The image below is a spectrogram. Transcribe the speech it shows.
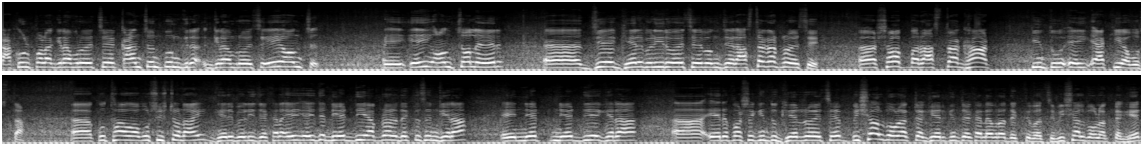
কাকুরপাড়া গ্রাম রয়েছে, কাঞ্চনপুর গ্রা- গ্রাম রয়েছে, এই অঞ্চল এই অঞ্চলের যে ঘেরবেড়ি রয়েছে এবং যে রাস্তাঘাট রয়েছে সব রাস্তাঘাট কিন্তু এই একই অবস্থা। কোথাও অবশিষ্ট নাই ঘেরবেড়ি যেখানে, এই এই যে নেট দিয়ে আপনারা দেখতেছেন ঘেরা, এই নেট নেট দিয়ে ঘেরা এর পাশে কিন্তু ঘের রয়েছে। বিশাল বড় একটা ঘের কিন্তু এখানে আমরা দেখতে পাচ্ছি। বিশাল বড় একটা ঘের।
